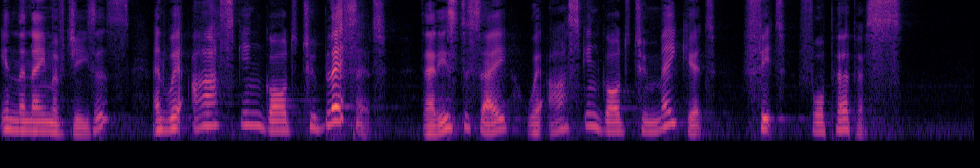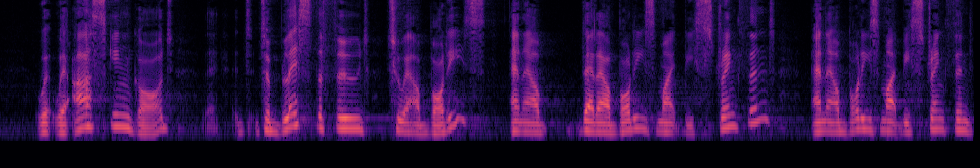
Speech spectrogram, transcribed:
in the name of Jesus, and we're asking God to bless it. That is to say, we're asking God to make it fit for purpose. We're, we're asking God to bless the food to our bodies and our, that our bodies might be strengthened and our bodies might be strengthened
